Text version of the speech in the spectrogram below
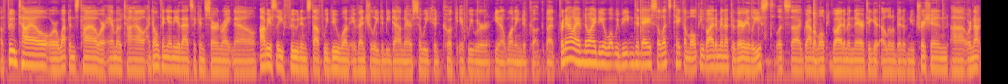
a food tile or a weapons tile or ammo tile. I don't think any of that's a concern right now. Obviously, food and stuff we do want eventually to be down there so we could cook if we were, you know, wanting to cook. But for now, I have no idea what we've eaten today. So let's take a multivitamin at the very least. Let's uh, grab a multivitamin there to get a little bit of nutrition. Uh, or not,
